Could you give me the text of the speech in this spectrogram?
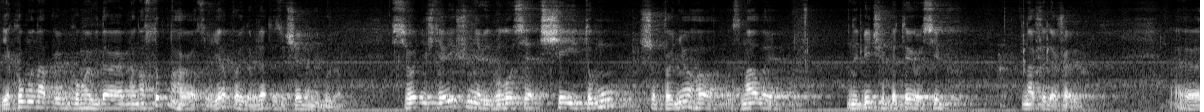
В якому напрямку ми вдаримо наступного разу, я повідомляти, звичайно, не буду. Сьогоднішнє рішення відбулося ще й тому, що про нього знали не більше п'яти осіб в нашій державі. Е,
